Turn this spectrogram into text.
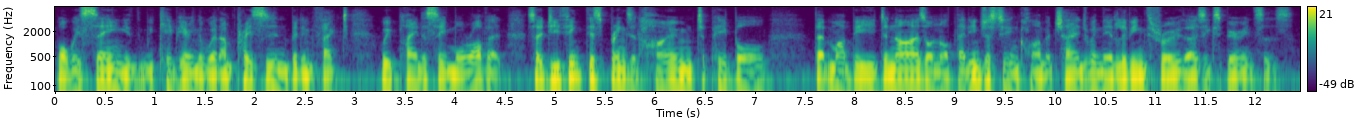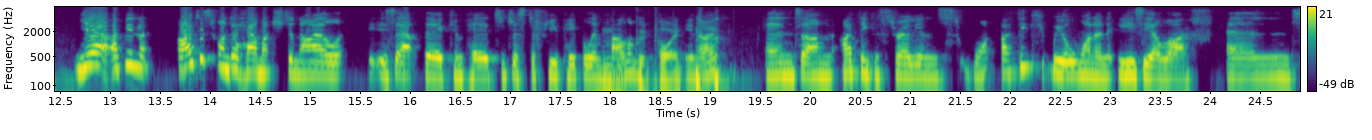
what we're seeing. We keep hearing the word unprecedented, but in fact, we plan to see more of it. So, do you think this brings it home to people? That might be deniers or not that interested in climate change when they're living through those experiences. Yeah, I mean, I just wonder how much denial is out there compared to just a few people in mm, Parliament. Good point. You know, and um, I think Australians want. I think we all want an easier life, and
